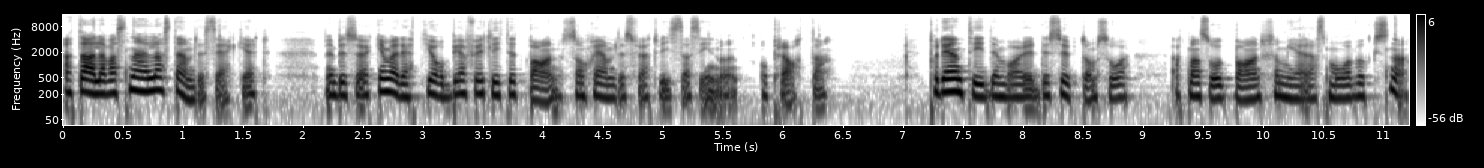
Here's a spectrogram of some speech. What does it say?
Att alla var snälla stämde säkert. Men besöken var rätt jobbiga för ett litet barn som skämdes för att visa sin mun och prata. På den tiden var det dessutom så att man såg barn som mera små vuxna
